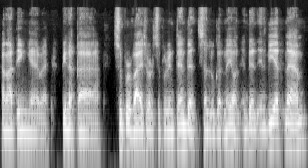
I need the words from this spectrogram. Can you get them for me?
ang ating uh, pinaka supervisor or superintendent sa lugar na yon. And then in Vietnam,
